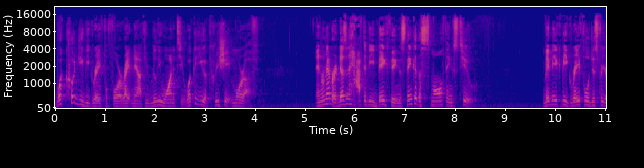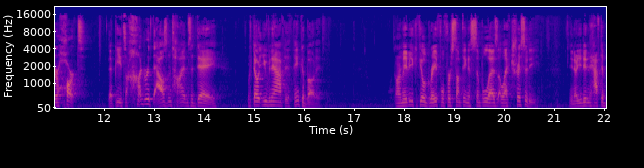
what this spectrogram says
What could you be grateful for right now if you really wanted to? What could you appreciate more of? And remember, it doesn't have to be big things. Think of the small things too. Maybe you could be grateful just for your heart that beats 100,000 times a day without you even having to think about it. Or maybe you can feel grateful for something as simple as electricity. You know, you didn't have to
